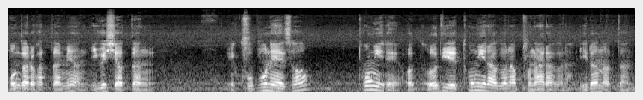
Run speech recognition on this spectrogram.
뭔가를 봤다면 이것이 어떤 구분해서 통일해 어, 어디에 통일하거나 분할하거나 이런 어떤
